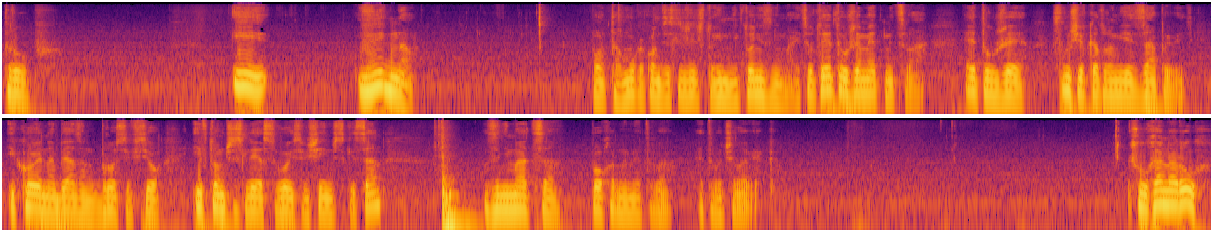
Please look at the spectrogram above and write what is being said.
труп, и видно по тому, как он здесь лежит, что им никто не занимается, вот это уже мет мецва, это уже случай, в котором есть заповедь, и Коин обязан, бросив все, и в том числе свой священнический сан, заниматься похоронами этого этого человека. Шулхана Рух,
